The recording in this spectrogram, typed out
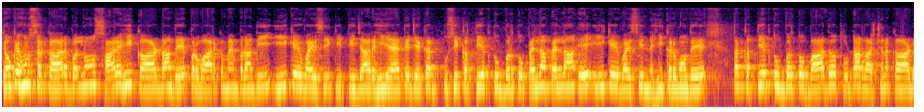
ਕਿਉਂਕਿ ਹੁਣ ਸਰਕਾਰ ਵੱਲੋਂ ਸਾਰੇ ਹੀ ਕਾਰਡਾਂ ਦੇ ਪਰਿਵਾਰਕ ਮੈਂਬਰਾਂ ਦੀ ਈ ਕੀਤੀ ਜਾ ਰਹੀ ਹੈ ਤੇ ਜੇਕਰ ਤੁਸੀਂ 31 ਅਕਤੂਬਰ ਤੋਂ ਪਹਿਲਾਂ ਪਹਿਲਾਂ ਇਹ ਈ ਨਹੀਂ ਕਰਵਾਉਂਦੇ, ਤਾਂ 31 ਅਕਤੂਬਰ ਤੋਂ ਬਾਅਦ ਤੁਹਾਡਾ ਰਾਸ਼ਨ ਕਾਰਡ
